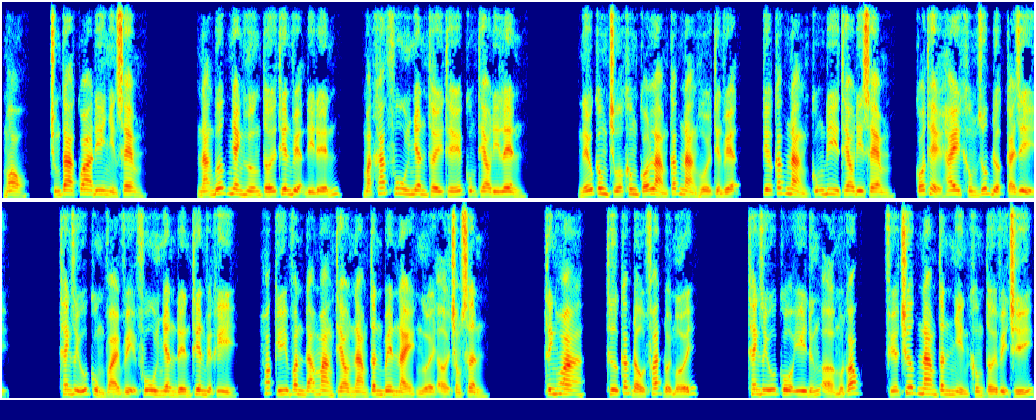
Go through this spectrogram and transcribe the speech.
Mau, chúng ta qua đi nhìn xem. Nàng bước nhanh hướng tới thiên viện đi đến, mặt khác phu nhân thấy thế cũng theo đi lên. Nếu công chúa không có làm các nàng hồi tiền viện, kia các nàng cũng đi theo đi xem, có thể hay không giúp được cái gì. Thanh dữ cùng vài vị phu nhân đến thiên việt khi, Hoắc Ký Văn đã mang theo Nam Tân bên này người ở trong sân. Tinh Hoa, thư các đầu phát đổi mới. Thanh dữ cô y đứng ở một góc, phía trước Nam Tân nhìn không tới vị trí.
